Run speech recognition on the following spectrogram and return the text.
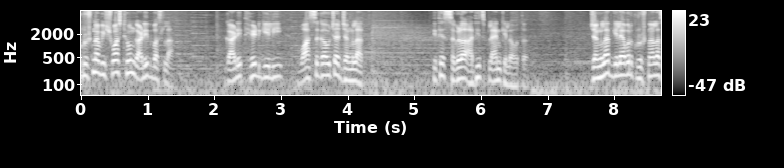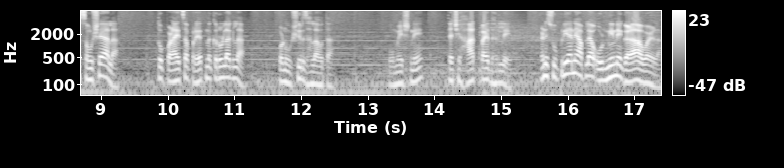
कृष्णा विश्वास ठेवून गाडीत बसला. गाडी थेट गेली वासगावच्या जंगलात. तिथे सगळं आधीच प्लॅन केलं होतं. जंगलात गेल्यावर कृष्णाला संशय आला. तो पळायचा प्रयत्न करू लागला पण उशीर झाला होता. उमेशने त्याचे हात पाय धरले आणि सुप्रियाने आपल्या ओढणीने गळा आवळला.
